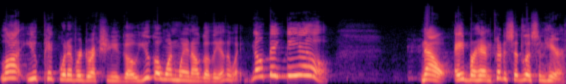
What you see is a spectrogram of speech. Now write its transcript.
Lot, you pick whatever direction you go. You go one way and I'll go the other way. No big deal. Now, Abraham could have said, Listen here,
